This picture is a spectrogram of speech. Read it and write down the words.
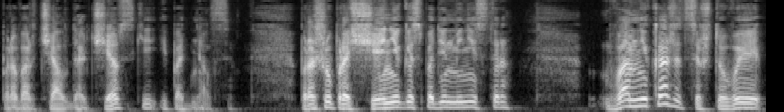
проворчал Дальчевский и поднялся. Прошу прощения, господин министр. Вам не кажется, что вы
